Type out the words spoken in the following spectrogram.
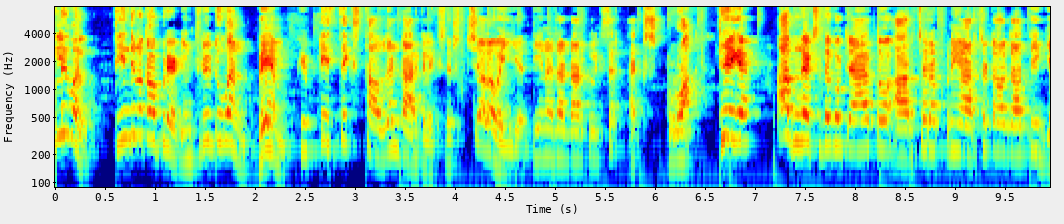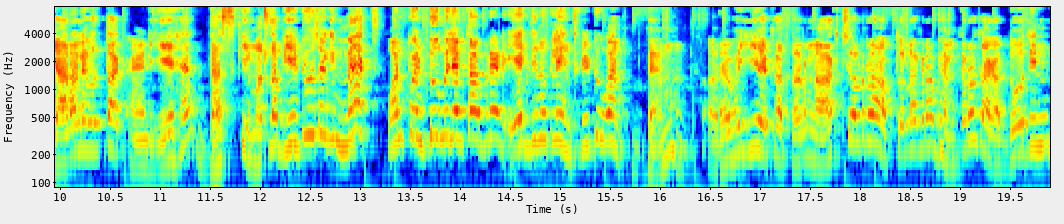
लेवल तीन दिनों का upgrade in three two one bam fifty six thousand dark elixir चलो भैया, तीन हज़ार डार्क एलिक्सर एक्स्ट्रा ठीक है, अब नेक्स्ट देखो क्या है तो आर्चर अपनी आर्चर टावर जाती है ग्यारह लेवल तक एंड ये है दस की मतलब ये भी हो जाएगी मैक्स 1.2 मिलियन का अपग्रेड एक दिनों के लिए in three two one bam अरे भाई ये खतरनाक चल रहा अब तो लग रहा भयंकर हो जाएगा। दो दिन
